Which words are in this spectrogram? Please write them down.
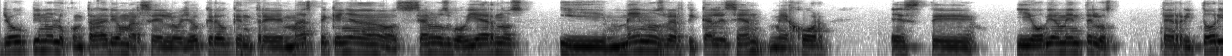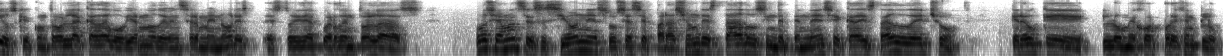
yo opino lo contrario, Marcelo. Yo creo que entre más pequeños sean los gobiernos y menos verticales sean, mejor. Este, y obviamente los territorios que controla cada gobierno deben ser menores. Estoy de acuerdo en todas las, ¿cómo se llaman? Secesiones, o sea, separación de estados, independencia de cada estado. De hecho, creo que lo mejor, por ejemplo,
